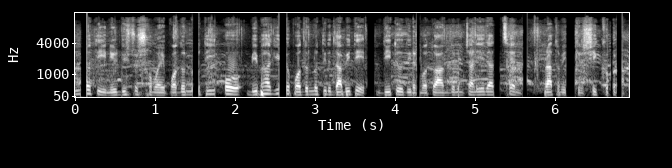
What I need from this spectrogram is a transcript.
উন্নতি নির্দিষ্ট সময়ে পদোন্নতি ও বিভাগীয় পদোন্নতির দাবিতে দ্বিতীয় দিনের মতো আন্দোলন চালিয়ে যাচ্ছেন প্রাথমিকের শিক্ষকরা।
